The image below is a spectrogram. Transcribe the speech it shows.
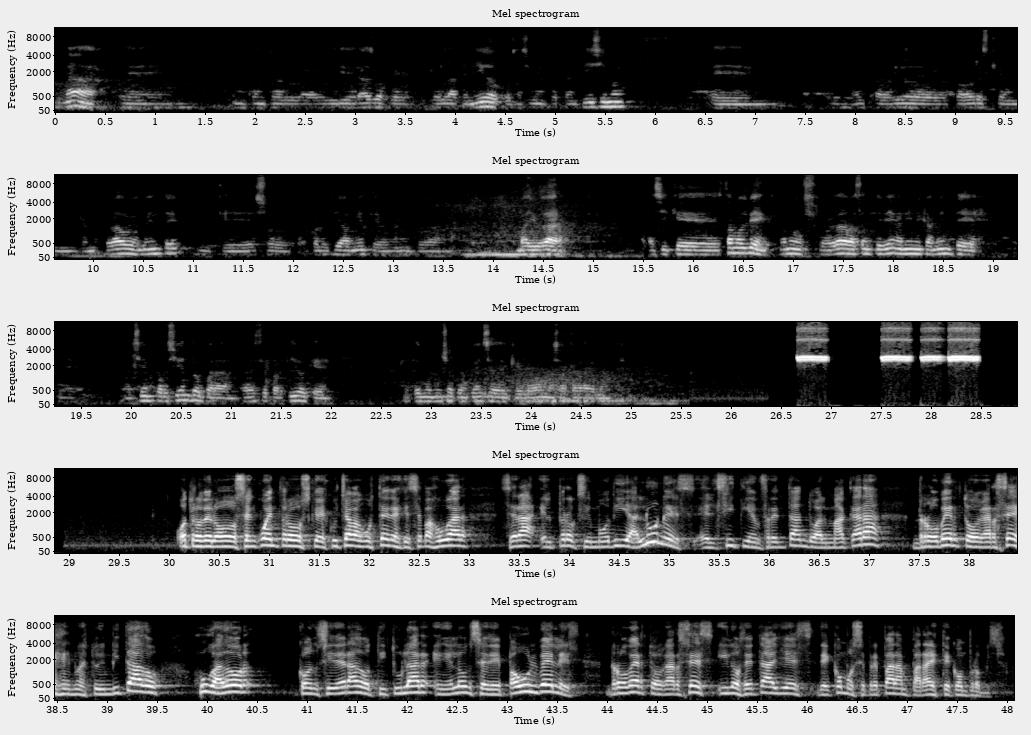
y nada, eh, en cuanto al, al liderazgo que, que, él ha tenido, pues ha sido importantísimo. Eh, ha habido jugadores que han, que han, mejorado, obviamente, y que eso colectivamente, obviamente, va, va, a ayudar. Así que estamos bien, estamos, la verdad, bastante bien anímicamente eh, al 100% para, para este partido que, que tengo mucha confianza de que lo vamos a sacar adelante. Otro de los encuentros que escuchaban ustedes que se va a jugar será el próximo día lunes, el City enfrentando al Macará. Roberto Garcés es nuestro invitado, jugador considerado titular en el 11 de Paul Vélez. Roberto Garcés y los detalles de cómo se preparan para este compromiso.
